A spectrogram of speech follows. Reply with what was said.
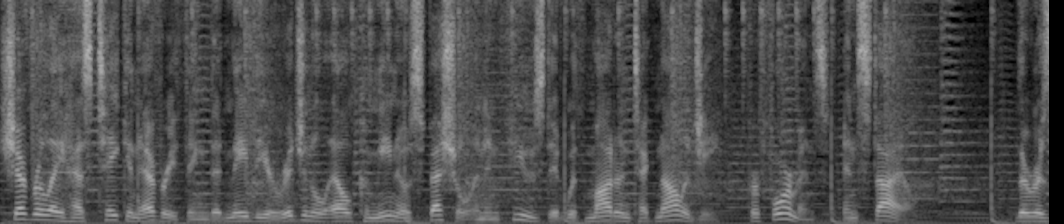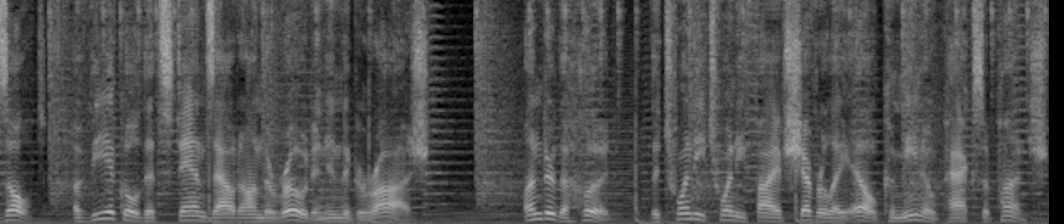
Chevrolet has taken everything that made the original El Camino special and infused it with modern technology, performance, and style. The result, a vehicle that stands out on the road and in the garage. Under the hood, the 2025 Chevrolet El Camino packs a punch.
